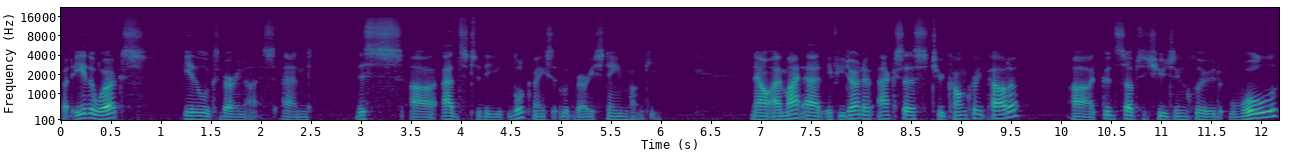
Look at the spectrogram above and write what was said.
But either works, either looks very nice, and this uh, adds to the look, makes it look very steampunky. Now, I might add, if you don't have access to concrete powder, uh, good substitutes include wool,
